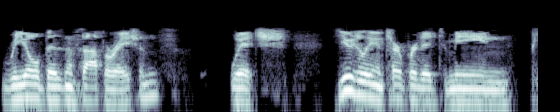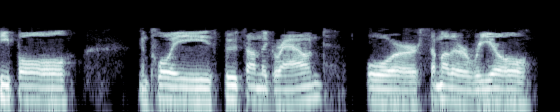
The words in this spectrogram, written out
real business operations, which is usually interpreted to mean people, employees, boots on the ground, or some other real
